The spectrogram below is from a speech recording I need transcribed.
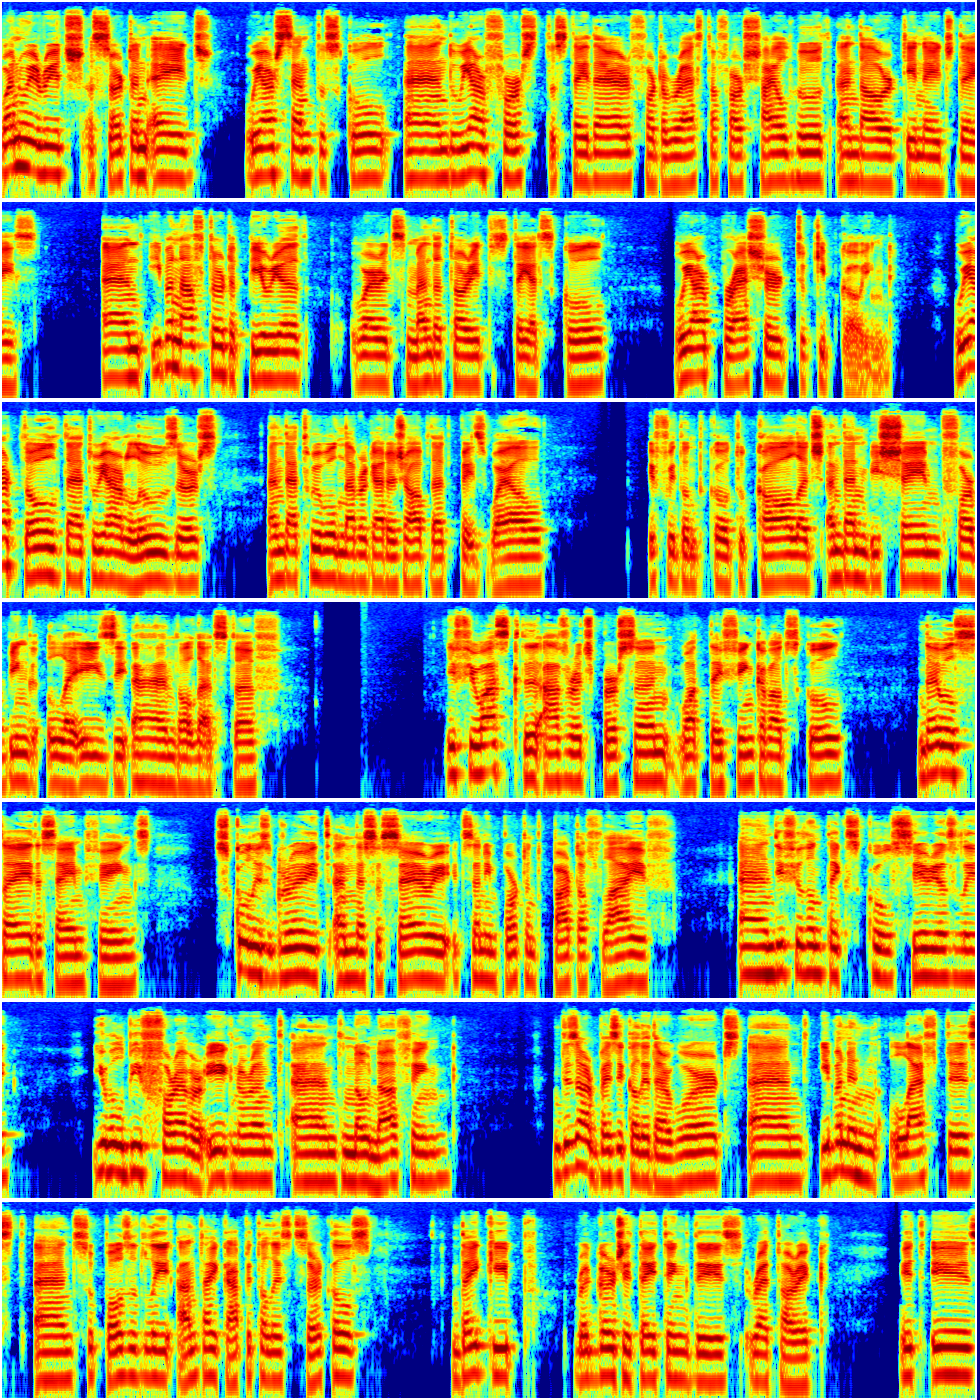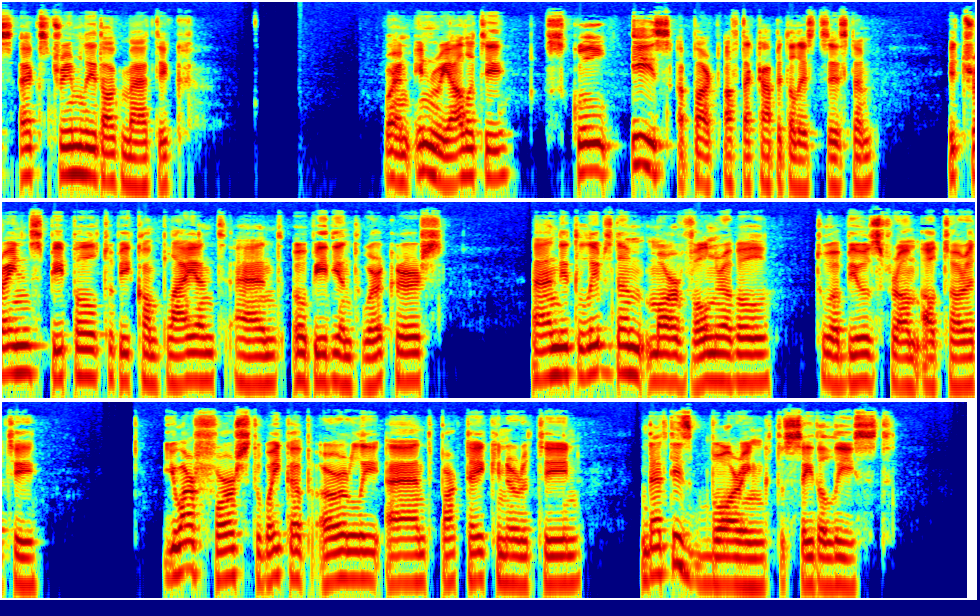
When we reach a certain age, we are sent to school and we are forced to stay there for the rest of our childhood and our teenage days. And even after the period where it's mandatory to stay at school, we are pressured to keep going. We are told that we are losers and that we will never get a job that pays well if we don't go to college and then be shamed for being lazy and all that stuff. If you ask the average person what they think about school, they will say the same things. School is great and necessary, it's an important part of life. And if you don't take school seriously, you will be forever ignorant and know nothing. These are basically their words, and even in leftist and supposedly anti-capitalist circles, they keep regurgitating this rhetoric. It is extremely dogmatic. When in reality, school is a part of the capitalist system. It trains people to be compliant and obedient workers and it leaves them more vulnerable to abuse from authority. You are forced to wake up early and partake in a routine that is boring to say the least,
